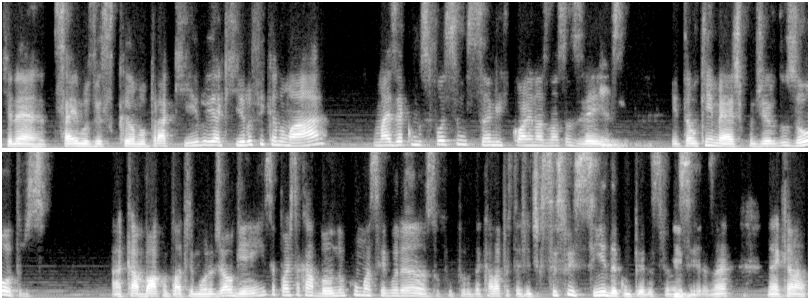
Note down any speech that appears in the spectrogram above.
que né, saímos do escambo para aquilo e aquilo fica no ar, mas é como se fosse um sangue que corre nas nossas veias. Então, quem mexe com o dinheiro dos outros, acabar com o patrimônio de alguém, você pode estar acabando com uma segurança, o futuro daquela pessoa. Tem gente que se suicida com perdas financeiras, né? né? Aquela,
